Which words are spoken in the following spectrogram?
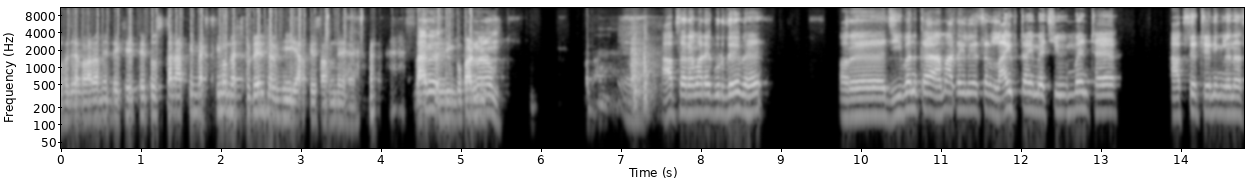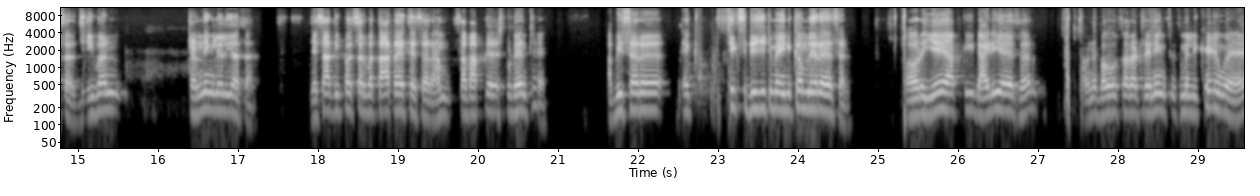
2012 में देखे थे तो सर आपके मैक्सिमम स्टूडेंट अभी आपके सामने है। सर प्रणाम। आप सर हमारे गुरुदेव हैं और जीवन का हमारे लिए सर लाइफ टाइम अचीवमेंट है। आपसे ट्रेनिंग लेना सर जीवन टर्निंग ले लिया सर जैसा दीपक सर बता रहे थे सर हम सब आपके स्टूडेंट हैं। अभी सर एक सिक्स डिजिट में इनकम ले रहे हैं सर और ये आपकी डायरी है, सर। हमने बहुत सारा ट्रेनिंग इसमें लिखे हुए हैं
